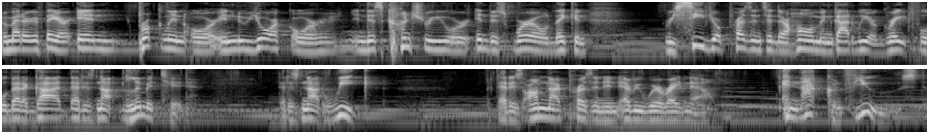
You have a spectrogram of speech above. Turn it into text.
No matter if they are in Brooklyn or in New York or in this country or in this world, they can receive your presence in their home. And God, we are grateful that a God that is not limited, that is not weak, but that is omnipresent and everywhere right now and not confused.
